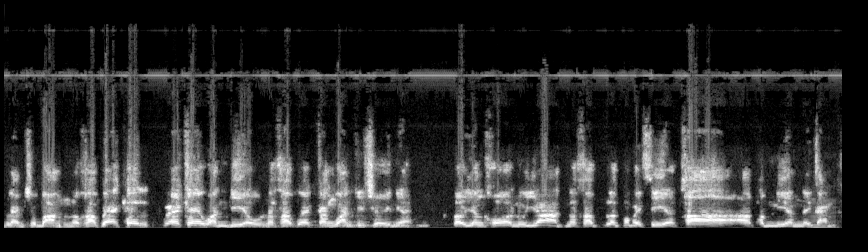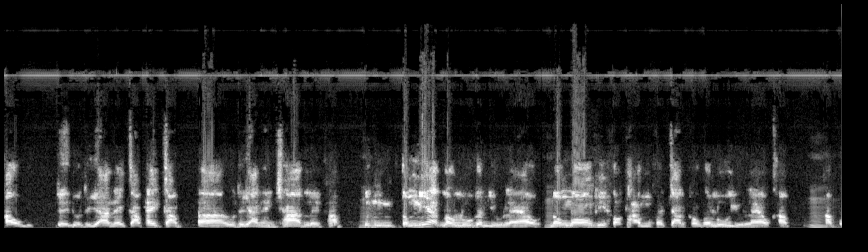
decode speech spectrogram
แหลมฉบังนะครับแวะแค่แวะแค่วันเดียวนะครับแวะกลางวันเฉยๆเนี่ย เรายังขออนุญาตนะครับ แล้วก็ไปเสียค่าอ่าธรรมเนียมในการเข้าเขตอุทยานให้กับให้กับอ่าอุทยานแห่งชาติเลยครับอืมซึ่งตรงเนี้ยเรารู้กันอยู่แล้วอืมน้องๆที่เขาทำเขาจัดเขาก็รู้อยู่แล้วครับอืมครับผม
